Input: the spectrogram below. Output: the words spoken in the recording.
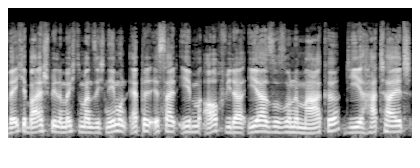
welche Beispiele möchte man sich nehmen? Und Apple ist halt eben auch wieder eher so, so eine Marke, die hat halt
